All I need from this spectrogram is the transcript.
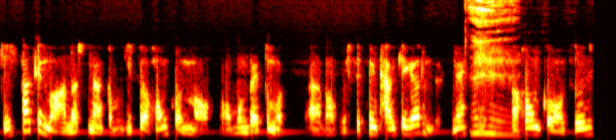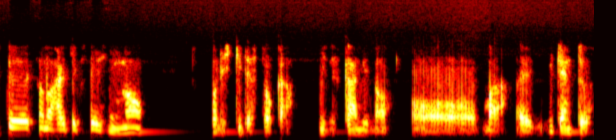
技術派遣の話なんかも実は香港の問題ともあの密接に関係があるんですね、えー、まあ、香港を通じてそのハイテク製品の取引ですとか技術管理のまあ、移転と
